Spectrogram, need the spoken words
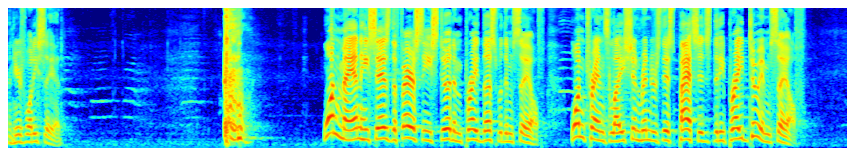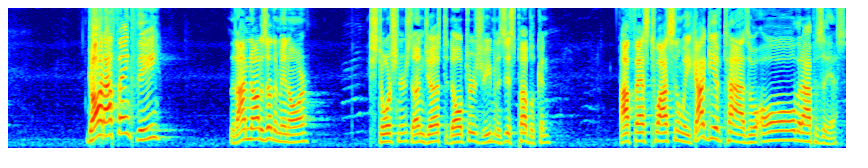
And here's what he said One man, he says, the Pharisee stood and prayed thus with himself. One translation renders this passage that he prayed to himself God, I thank thee that I'm not as other men are extortioners, unjust, adulterers, or even as this publican. I fast twice in a week. I give tithes of all that I possess.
